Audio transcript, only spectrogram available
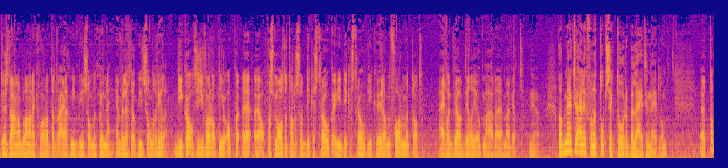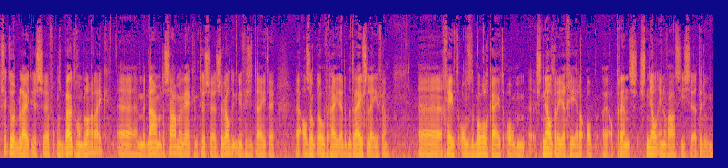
dusdanig belangrijk geworden dat we eigenlijk niet meer zonder kunnen. En wellicht ook niet zonder willen. Die korreltjes die worden opnieuw op, opgesmolten tot een soort dikke stroop. En die dikke stroop die kun je dan vormen tot eigenlijk welk deel je ook maar, maar wilt. Ja. Wat merkt u eigenlijk van het topsectorenbeleid in Nederland? Het topsectorbeleid is eh, voor ons buitengewoon belangrijk. Eh, met name de samenwerking tussen zowel de universiteiten eh, als ook de overheid en het bedrijfsleven. eh, geeft ons de mogelijkheid om eh, snel te reageren op, eh, op trends, snel innovaties eh, te doen.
